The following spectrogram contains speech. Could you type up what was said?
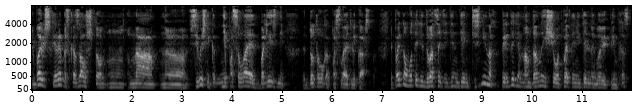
Любавический Рэбе сказал, что на э, Всевышний не посылает болезни до того, как посылает лекарства. И поэтому вот эти 21 день теснинах, перед этим нам даны еще вот в этой недельной главе Пинхас,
